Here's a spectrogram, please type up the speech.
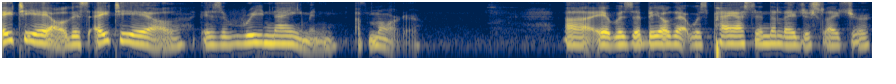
ATL, this ATL is a renaming of MARTA. Uh, it was a bill that was passed in the legislature,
